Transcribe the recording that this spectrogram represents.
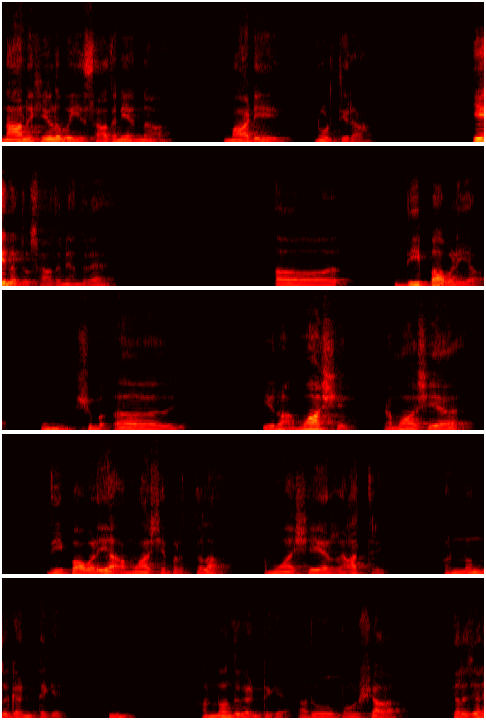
ನಾನು ಹೇಳುವ ಈ ಸಾಧನೆಯನ್ನು ಮಾಡಿ ನೋಡ್ತೀರಾ? ಏನದು ಸಾಧನೆ ಅಂದರೆ? ದೀಪಾವಳಿಯ ಶುಭ ಏನು ಅಮಾವಾಸ್ಯೆ. ಅಮಾವಾಸ್ಯೆಯ ದೀಪಾವಳಿಯ ಅಮಾವಾಸ್ಯೆ ಬರುತ್ತಲ್ಲ, ಅಮಾವಾಸ್ಯೆಯ ರಾತ್ರಿ, ಹನ್ನೊಂದು ಗಂಟೆಗೆ ಹನ್ನೊಂದು ಗಂಟೆಗೆ. ಅದು ಬಹುಶಃ ಕೆಲ ಜನ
